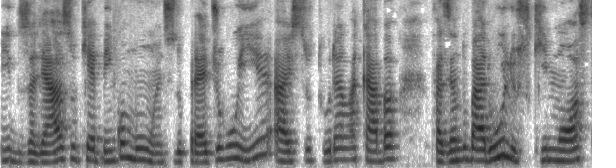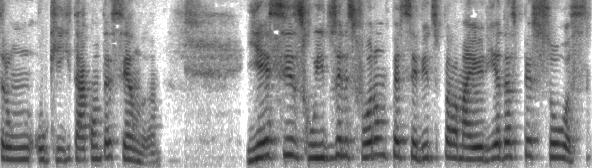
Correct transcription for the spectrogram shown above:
ruídos. Aliás, o que é bem comum, antes do prédio ruir, a estrutura ela acaba fazendo barulhos que mostram o que está acontecendo. Né? E esses ruídos eles foram percebidos pela maioria das pessoas.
